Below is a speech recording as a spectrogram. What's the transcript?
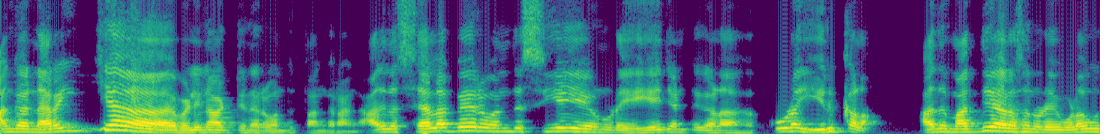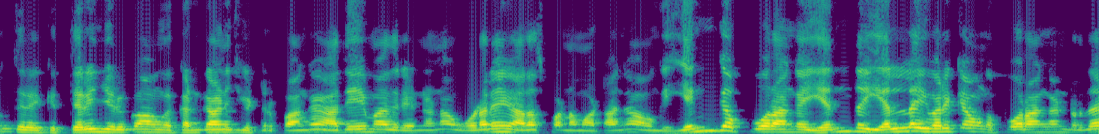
அங்க நிறைய வெளிநாட்டினர் வந்து தங்குறாங்க. அதுல சில பேர் வந்து சிஐஏனுடைய ஏஜென்ட்டுகளாக கூட இருக்கலாம். அது மத்திய அரசனுடைய உளவுத்துறைக்கு தெரிஞ்சிருக்கும் அவங்க கண்காணிச்சுக்கிட்டு இருப்பாங்க. அதே மாதிரி என்னன்னா உடனே அரெஸ்ட் பண்ண மாட்டாங்க. அவங்க எங்க போறாங்க எந்த எல்லை வரைக்கும் அவங்க போறாங்கன்றத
